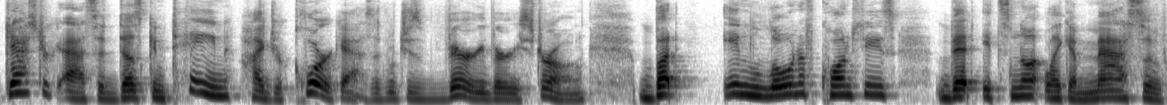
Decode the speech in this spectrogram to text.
gastric acid does contain hydrochloric acid, which is very, very strong, but in low enough quantities that it's not like a massive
